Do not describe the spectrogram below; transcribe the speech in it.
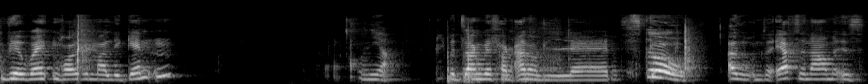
Und wir ranken heute mal Legenden. Und ja. Ich würde sagen, wir fangen an und let's go. Also unser erster Name ist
